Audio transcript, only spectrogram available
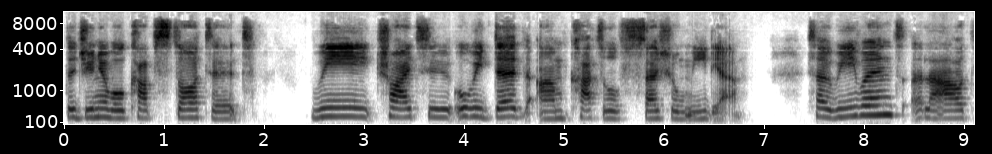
the Junior World Cup started, we tried to or we did um cut off social media. So we weren't allowed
